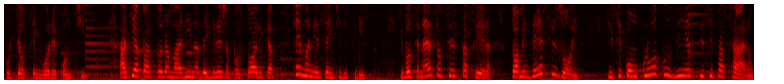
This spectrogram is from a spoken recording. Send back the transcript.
porque o Senhor é contigo. Aqui é a pastora Marina da Igreja Apostólica Remanescente de Cristo. Que você nessa sexta-feira tome decisões que se conclua com os dias que se passaram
